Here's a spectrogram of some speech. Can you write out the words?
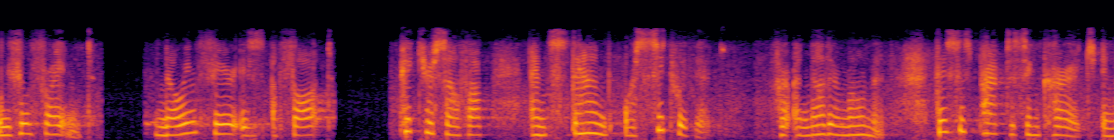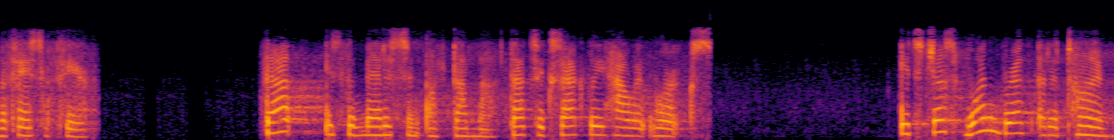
We feel frightened. Knowing fear is a thought, pick yourself up and stand or sit with it for another moment. This is practicing courage in the face of fear. That is the medicine of Dhamma. That's exactly how it works. It's just one breath at a time.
